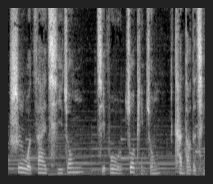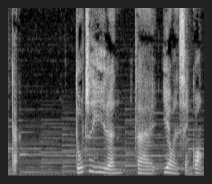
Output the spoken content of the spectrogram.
是我在其中几部作品中看到的情感。独自一人在夜晚闲逛，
